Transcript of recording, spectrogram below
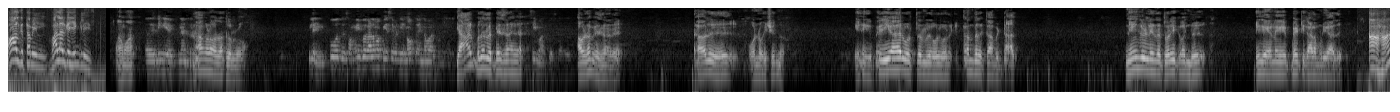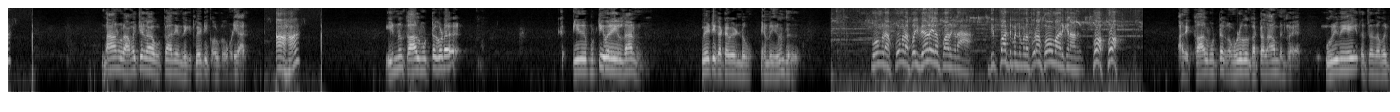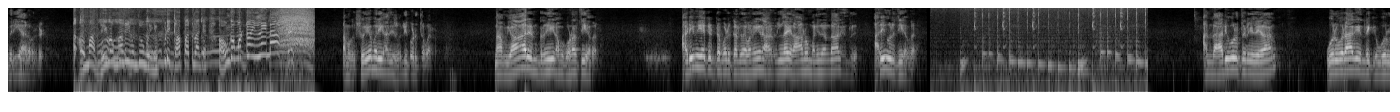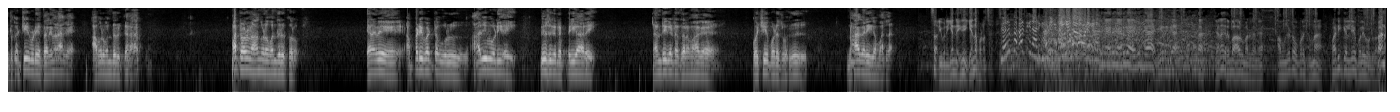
வாழ்க தமிழ் வளர்க இங்கிலீஷ். ஆமா. நீங்க? நாங்களும் அதான் சொல்றோம். இல்ல இப்போது சமீப காலமா பேச வேண்டிய நோக்கம் என்னவா இருக்கும்? யார் முதல்ல பேசுறாங்க? பேசுறாரு. அவர் தான் பேசுனாரு அதாவது ஒன்று வச்சுங்க இன்னைக்கு பெரியார் ஒருத்தர் ஒருவர் பிறந்திருக்காவிட்டால் நீங்கள் இந்த துறைக்கு வந்து இங்கே என்னை பேட்டி காண முடியாது. ஆஹா. நான் ஒரு அமைச்சராக உட்கார்ந்து இன்றைக்கு பேட்டி கொடுக்க முடியாது. ஆஹா. இன்னும் கால் முட்டை கூட இது முட்டி வரையில் தான் வேட்டி கட்ட வேண்டும் என்று இருந்தது. போங்கடா போங்கடா போய் வேலையில பாருங்கடா. டிபார்ட்மெண்ட் மேல பூரா கோவமா இருக்கேன் நானு. போ போ. அதை கால் முட்டை முழுதும் கட்டலாம் என்ற உரிமையை தந்தவர் பெரியார் அவர்கள். அம்மா தெய்வம் மாதிரி வந்து உங்களை எப்படி காப்பாத்துனாங்க? அவங்க மட்டும் இல்லைன்னா? நமக்கு சுயமரியாதை சொல்லிக் கொடுத்தவர். நாம் யார் என்பதை நமக்கு உணர்த்தியவர். அடிமையை கிட்டப்படுக்கிறவனே இல்லை நானும் மனிதன்தான் என்று அறிவுறுத்தியவர். அந்த அறிவுறுத்தலிலே தான் ஒருவராக இன்றைக்கு ஒரு கட்சியினுடைய தலைவராக அவர் வந்திருக்கிறார். மற்றவர்கள் நாங்களும் வந்திருக்கிறோம். எனவே அப்படிப்பட்ட ஒரு அறிவொளியை வீசுகின்ற பெரியாரை நன்றி கெட்டத்தனமாக கொச்சைப்படுத்துவது நாகரிகம் அல்ல. சார் இவனை என்ன என்ன பண்ண சார்? இருங்க இருங்க இருங்க இருங்க இருங்க. சார் ஜனங்க ரொம்ப ஆர்வமா இருக்காங்க. அவங்க கிட்ட ஒப்படைச்சோம்னா படிக்கல்லையே பழி போட்டுருவாங்க.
